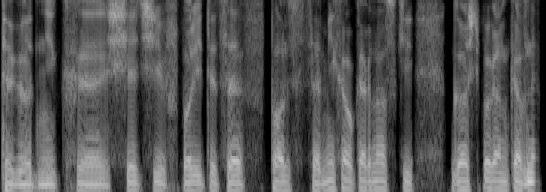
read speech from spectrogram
Tygodnik e, sieci w polityce w Polsce. Michał Karnowski, gość poranka wnet.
